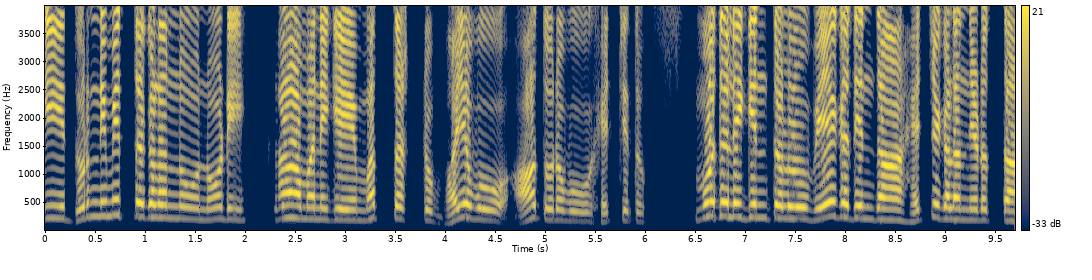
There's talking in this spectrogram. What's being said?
ಈ ದುರ್ನಿಮಿತ್ತಗಳನ್ನು ನೋಡಿ ರಾಮನಿಗೆ ಮತ್ತಷ್ಟು ಭಯವೂ ಆತುರವೂ ಹೆಚ್ಚಿತು. ಮೊದಲಿಗಿಂತಲೂ ವೇಗದಿಂದ ಹೆಜ್ಜೆಗಳನ್ನಿಡುತ್ತಾ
